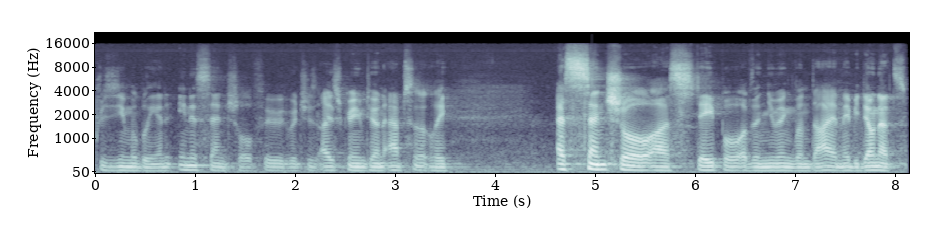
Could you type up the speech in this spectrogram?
presumably an inessential food, which is ice cream, to an absolutely essential uh, staple of the New England diet, maybe donuts.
